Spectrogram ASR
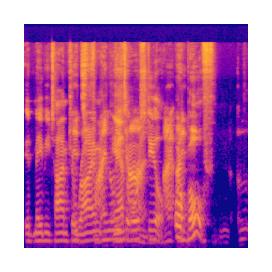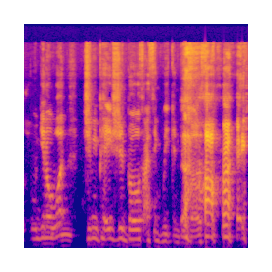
it may be time to it's rhyme and time. or steal I, or I, both. You know what? Jimmy Page did both. I think we can do both. All right.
